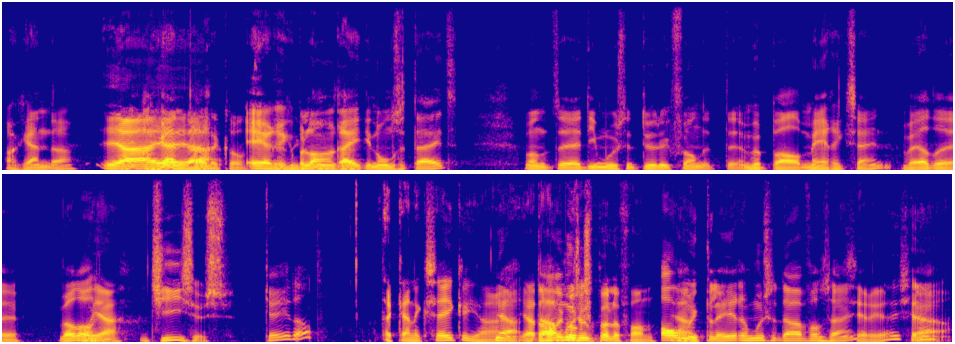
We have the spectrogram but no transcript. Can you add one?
Agenda. Ja, agenda, ja, ja, dat klopt. Erg Dat klopt, belangrijk in onze tijd. Want eh, die moest natuurlijk van het, eh, een bepaald merk zijn. We hadden wel al Oh ja, Jesus. Ken je dat? dat ken ik zeker, ja. Ja, Ja, daar daar had ik spullen van. Al ja. mijn kleren moesten daarvan zijn. Serieus, ja?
